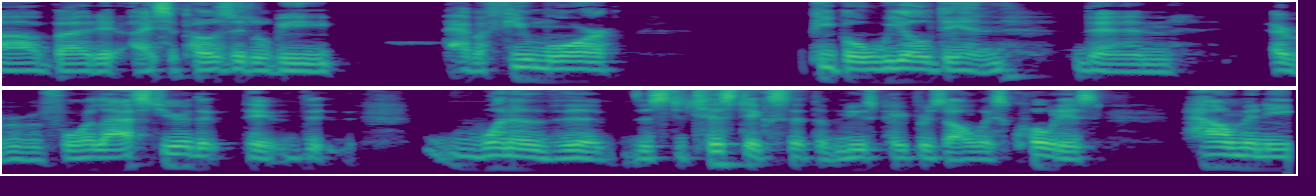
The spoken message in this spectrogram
Uh, but it, I suppose it'll be have a few more people wheeled in than ever before. Last year, that they, the, one of the the statistics that the newspapers always quote is how many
